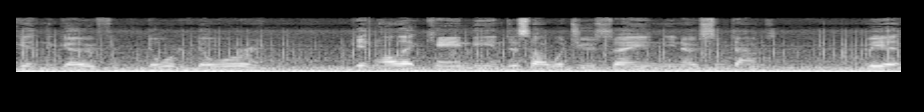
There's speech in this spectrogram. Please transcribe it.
getting to go from door to door and getting all that candy and just like what you were saying, you know, sometimes be at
